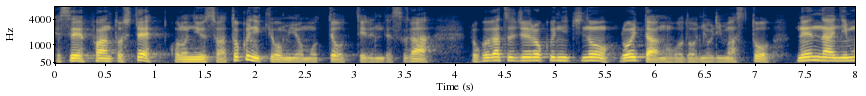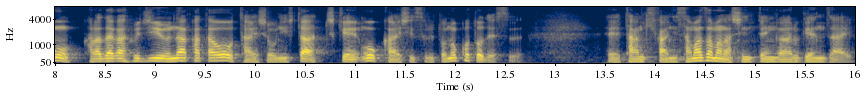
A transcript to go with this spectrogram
SF ファンとしてこのニュースは特に興味を持って追っているんですが、6月16日のロイターの報道によりますと、年内にも体が不自由な方を対象にした治験を開始するとのことです。えー短期間に様々な進展がある現在、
